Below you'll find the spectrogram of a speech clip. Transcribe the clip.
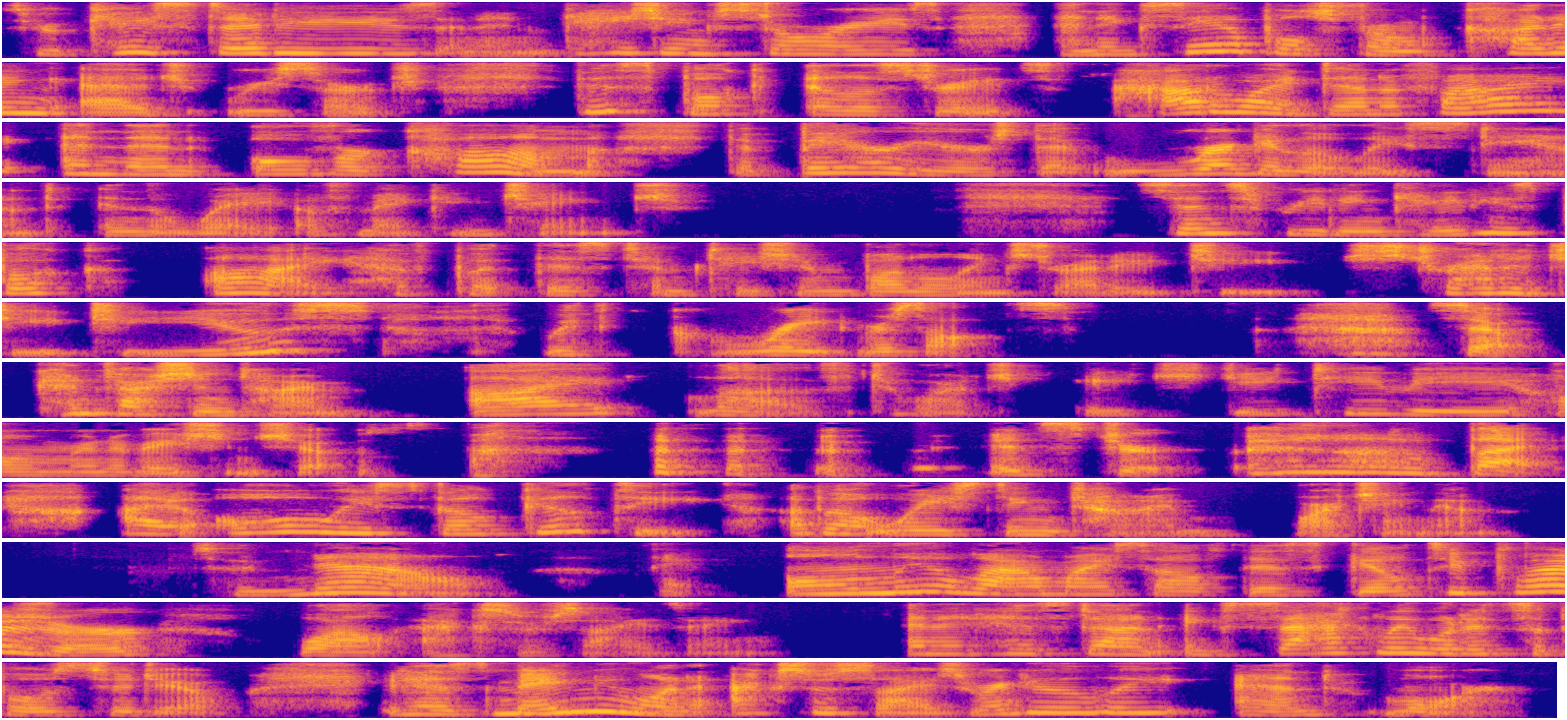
Through case studies and engaging stories and examples from cutting edge research, this book illustrates how to identify and then overcome the barriers that regularly stand in the way of making change. Since reading Katie's book, I have put this temptation bundling strategy strategy to use with great results. So, confession time. I love to watch HGTV home renovation shows. it's true. But I always feel guilty about wasting time watching them. So now I only allow myself this guilty pleasure while exercising. And it has done exactly what it's supposed to do. It has made me want to exercise regularly and more.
